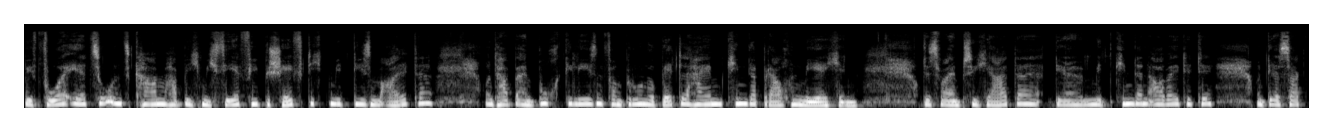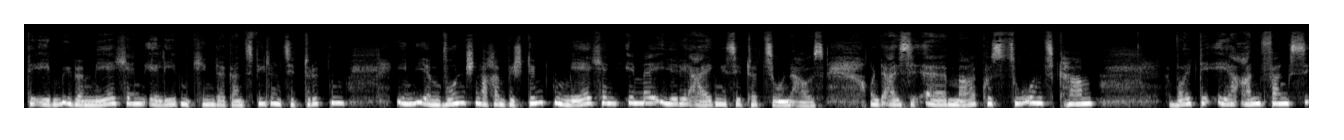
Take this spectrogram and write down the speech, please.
Bevor er zu uns kam, habe ich mich sehr viel beschäftigt mit diesem Alter und habe ein Buch gelesen von Bruno Bettelheim, Kinder brauchen Märchen. Das war ein Psychiater, der mit Kindern arbeitete und der sagte eben über Märchen erleben Kinder ganz viel und sie drücken in ihrem Wunsch nach einem bestimmten Märchen immer ihre eigene Situation aus. Und als äh, Markus zu uns kam, wollte er anfangs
